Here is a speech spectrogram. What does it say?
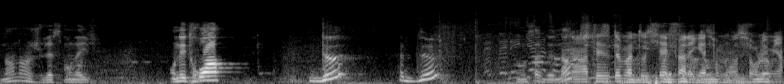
Non non je laisse mon live. On est trois Deux? Deux? Comment ça de On non a un test de matos aussi à faire les gars sur, sur le mien.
